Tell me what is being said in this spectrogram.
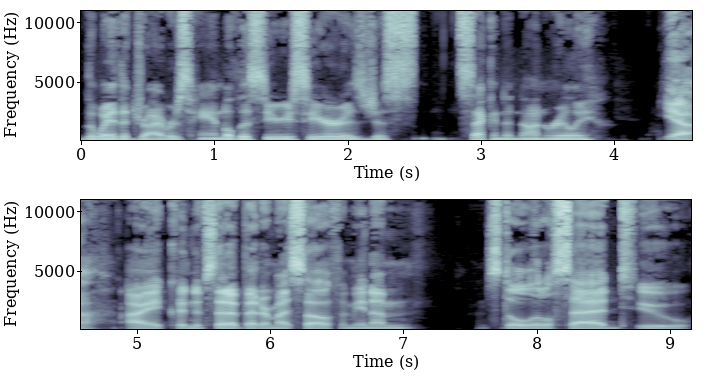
the way the drivers handle this series here is just second to none really. Yeah, I couldn't have said it better myself. I mean, I'm I'm still a little sad to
